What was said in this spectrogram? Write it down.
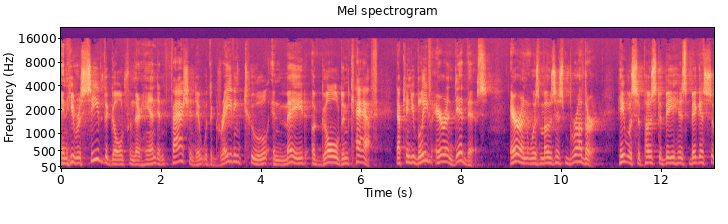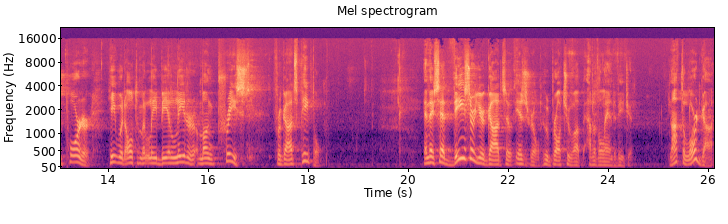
And he received the gold from their hand and fashioned it with a graving tool and made a golden calf. Now, can you believe Aaron did this? Aaron was Moses' brother. He was supposed to be his biggest supporter. He would ultimately be a leader among priests for God's people. And they said, These are your gods, O Israel, who brought you up out of the land of Egypt. Not the Lord God,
